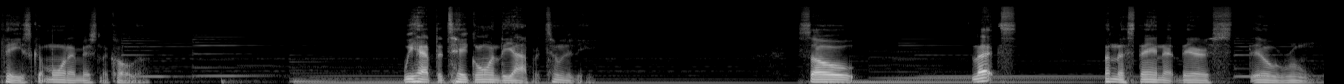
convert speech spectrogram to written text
Peace. Good morning, Miss Nicola. We have to take on the opportunity. So let's understand that there's still room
